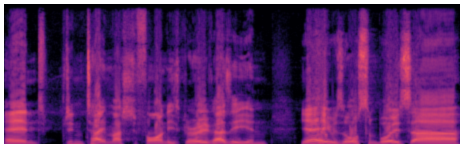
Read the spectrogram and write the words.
and didn't take much to find his groove, has he? And yeah, he was awesome, boys. Uh,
